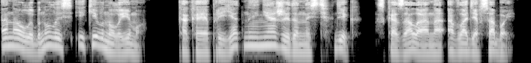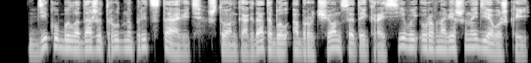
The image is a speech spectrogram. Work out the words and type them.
она улыбнулась и кивнула ему. «Какая приятная неожиданность, Дик», — сказала она, овладев собой. Дику было даже трудно представить, что он когда-то был обручен с этой красивой уравновешенной девушкой,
